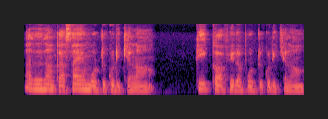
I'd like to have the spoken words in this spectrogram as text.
அதுதான் கஷாயம் போட்டு குடிக்கலாம். டீ காஃபியில் போட்டு குடிக்கலாம்.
